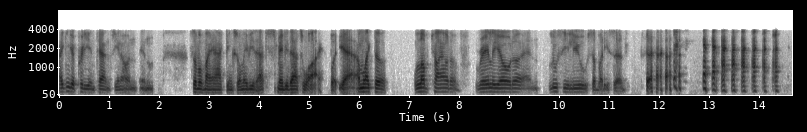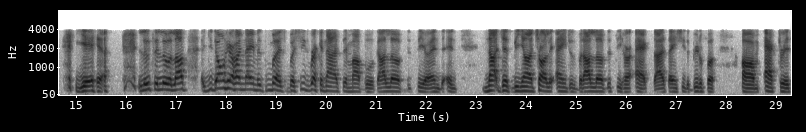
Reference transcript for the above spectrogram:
I can get pretty intense, you know, in, in some of my acting. So maybe that's maybe that's why. But yeah, I'm like the love child of Ray Liotta and Lucy Liu, somebody said. yeah. Lucy Liu, a lot, you don't hear her name as much, but she's recognized in my book. I love to see her, and and not just beyond Charlie Angels, but I love to see her act. I think she's a beautiful um actress,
